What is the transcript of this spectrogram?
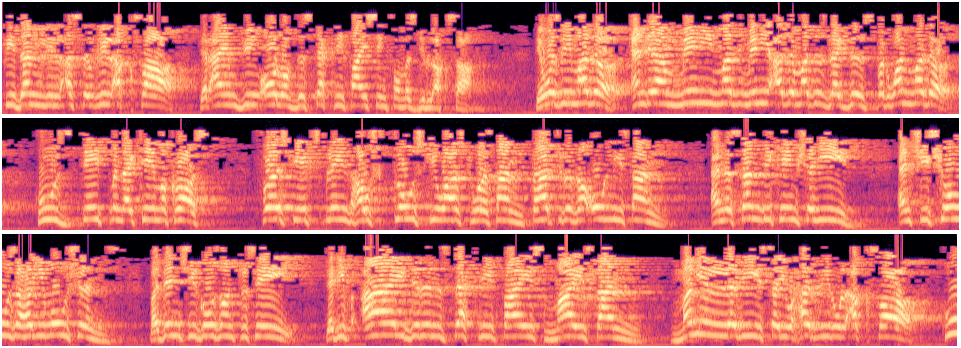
Fidan lil aqsa, that I am doing all of the sacrificing for Masjid al-Aqsa. There was a mother, and there are many, many other mothers like this, but one mother, whose statement I came across, first she explained how close she was to her son, perhaps it was her only son, and her son became shaheed, and she shows her emotions, but then she goes on to say, that if I didn't sacrifice my son, من الذي سيحرر الأقصى Who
